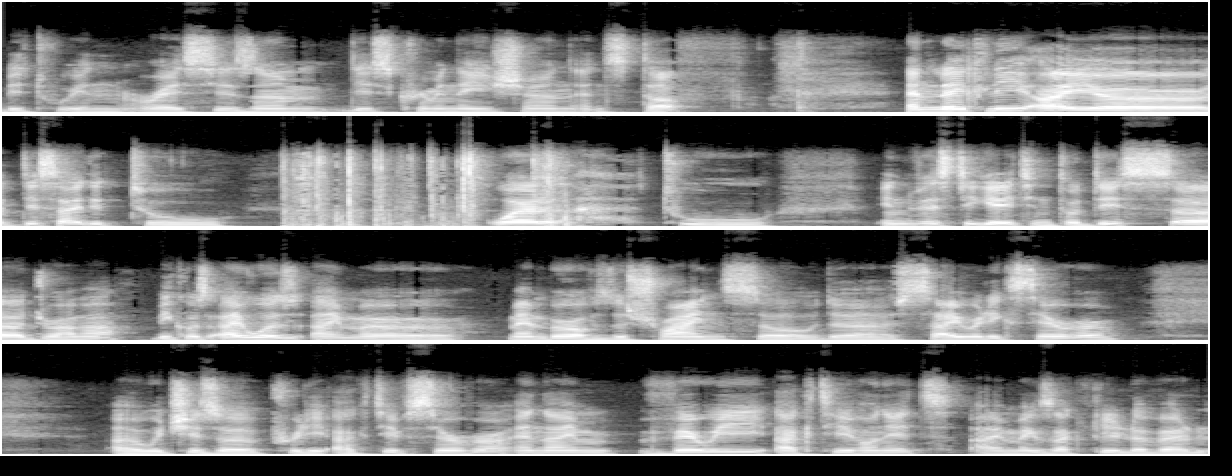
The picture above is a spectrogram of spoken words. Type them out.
between racism, discrimination, and stuff. And lately, I uh, decided to well to investigate into this uh, drama because I was I'm a member of the Shrine, so the Cyrillic server, uh, which is a pretty active server, and I'm very active on it. I'm exactly level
